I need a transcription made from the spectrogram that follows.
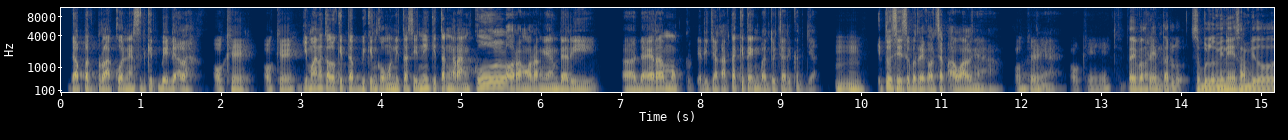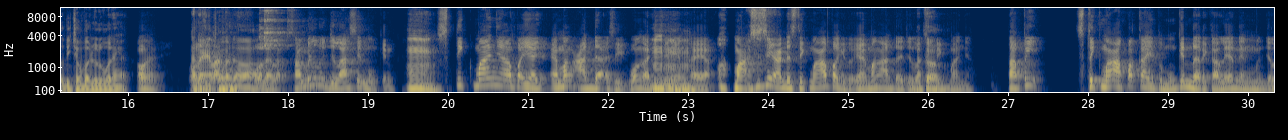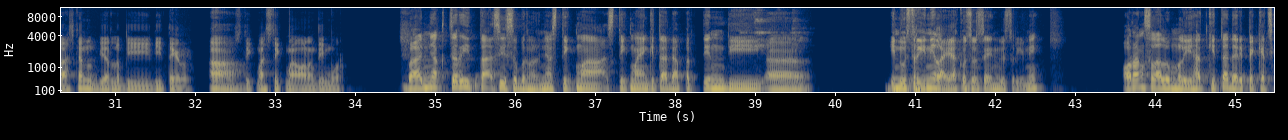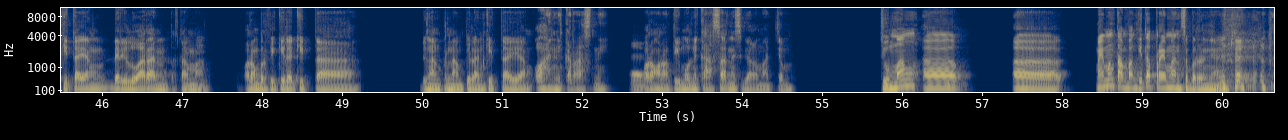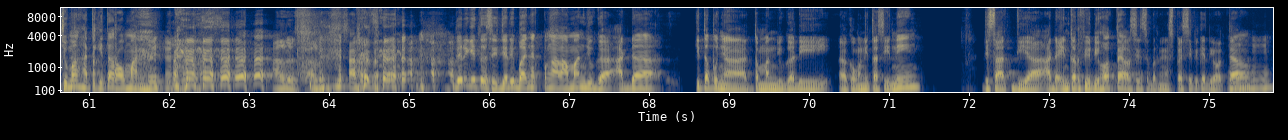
dapat perlakuan yang sedikit beda lah. Oke, okay, oke. Okay. Gimana kalau kita bikin komunitas ini kita ngerangkul orang-orang yang dari uh, daerah mau kerja di Jakarta kita yang bantu cari kerja. Mm -hmm. Itu sih sebenarnya konsep awalnya. Oke, okay, oke. Okay. Tapi Bang Rim, ntar dulu. Sebelum ini sambil dicoba dulu boleh nggak? Oh, boleh lah, dong. boleh lah. Sambil lu jelasin mungkin. Hmm. Stigmanya apa ya? Emang ada sih. Gua nggak di sini hmm. yang kayak, oh masa sih ada stigma apa gitu? Ya emang ada jelas Betul. stigmanya. Tapi stigma apakah itu? Mungkin dari kalian yang menjelaskan biar lebih detail. Ah. Stigma-stigma orang timur. banyak cerita sih sebenarnya stigma stigma yang kita dapetin di eh, industri inilah ya khususnya industri ini orang selalu melihat kita dari package kita yang dari luaran pertama orang berpikirnya kita dengan penampilan kita yang wah ini keras nih Hmm. orang-orang timur nih kasar nih segala macam cuma eh, eh, memang tampang kita preman sebenarnya cuma hati kita roman halus, halus. Harus. jadi gitu sih. Jadi banyak pengalaman juga ada kita punya teman juga di eh, komunitas ini di saat dia ada interview di hotel sih sebenarnya spesifiknya di hotel Mhm.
